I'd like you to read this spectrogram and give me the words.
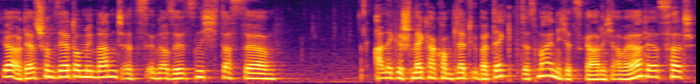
ja, der ist schon sehr dominant. Jetzt in, also jetzt nicht, dass der alle Geschmäcker komplett überdeckt, das meine ich jetzt gar nicht, aber ja, der ist halt,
